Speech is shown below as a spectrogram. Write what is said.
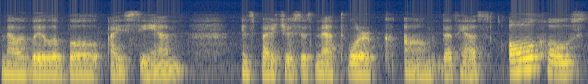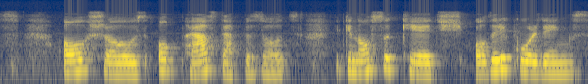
now available, ICN, Inspired Choices Network, um, that has all hosts all shows, all past episodes. You can also catch all the recordings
